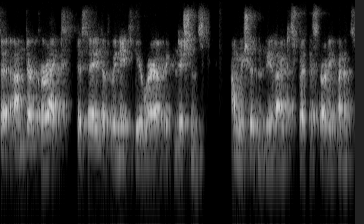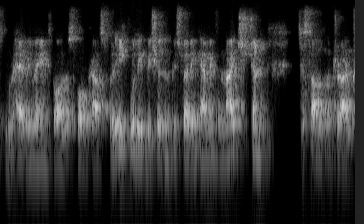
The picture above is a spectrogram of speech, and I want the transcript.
and they're correct. They say that we need to be aware of the conditions and we shouldn't be allowed to spread slurry when it's heavy rainfall is forecast. But equally, we shouldn't be spreading chemical nitrogen to solve a drought.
